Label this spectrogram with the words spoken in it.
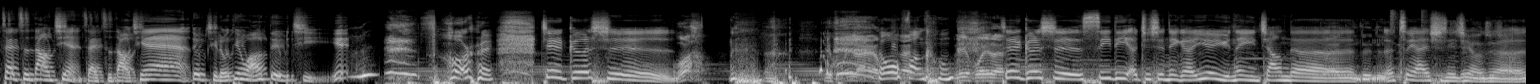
再次道歉，再次道歉，对不起，刘天王，对不起。Sorry，这个歌是哇，你回来，等我放空。你回来。这个歌是 CD，呃，就是那个粤语那一张的最爱是谁这首歌？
